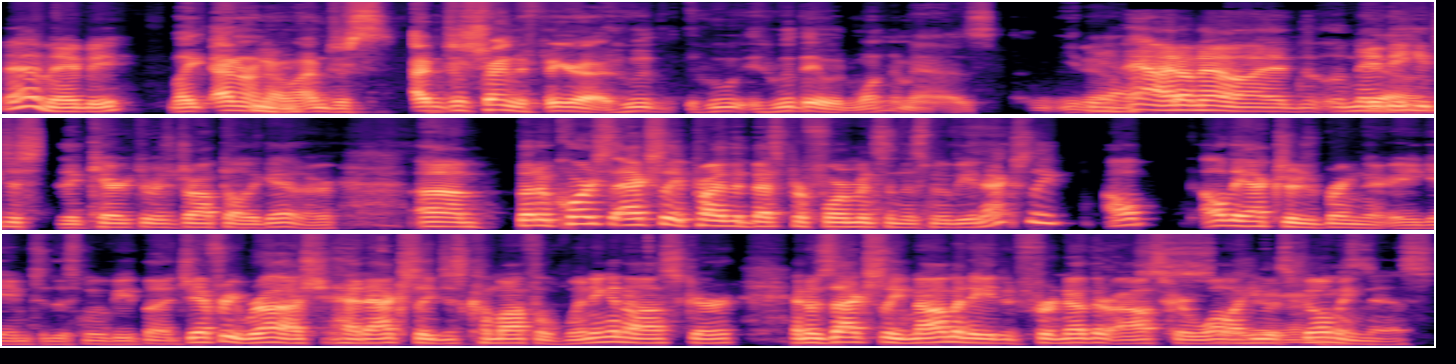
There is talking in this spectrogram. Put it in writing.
Yeah, maybe. Like I don't know. I'm just I'm just trying to figure out who who who they would want him as. You know. Yeah. Yeah, I don't know. I, maybe Yeah. he just the character was dropped altogether. Um, but of course, actually, probably the best performance in this movie, and actually, all all the actors bring their A game to this movie. But Geoffrey Rush had actually just come off of winning an Oscar and was actually nominated for another Oscar So while he was nice. filming this.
